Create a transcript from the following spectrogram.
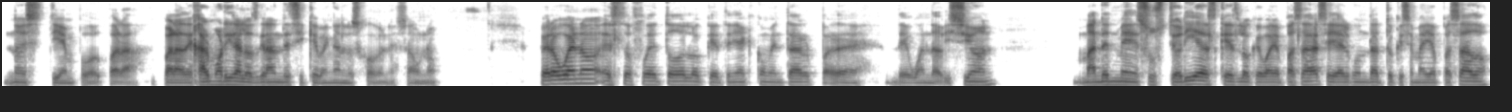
no es tiempo para, para dejar morir a los grandes y que vengan los jóvenes, aún no. Pero bueno, esto fue todo lo que tenía que comentar de WandaVision. Mándenme sus teorías, qué es lo que vaya a pasar, si hay algún dato que se me haya pasado.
